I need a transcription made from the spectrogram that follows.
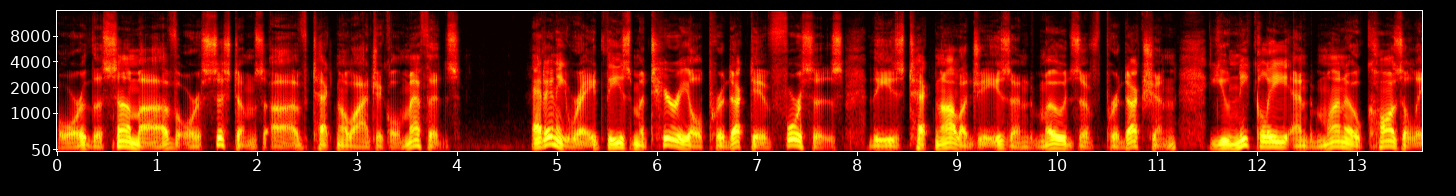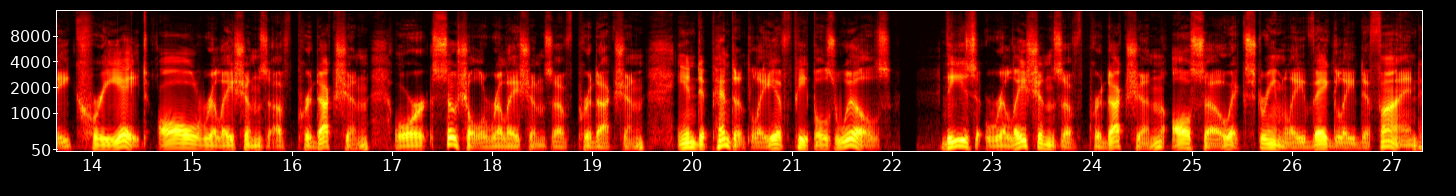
or the sum of or systems of technological methods. At any rate, these material productive forces, these technologies and modes of production, uniquely and monocausally create all relations of production or social relations of production, independently of people's wills. These relations of production, also extremely vaguely defined,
